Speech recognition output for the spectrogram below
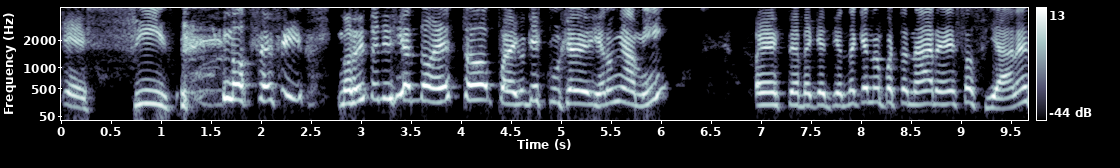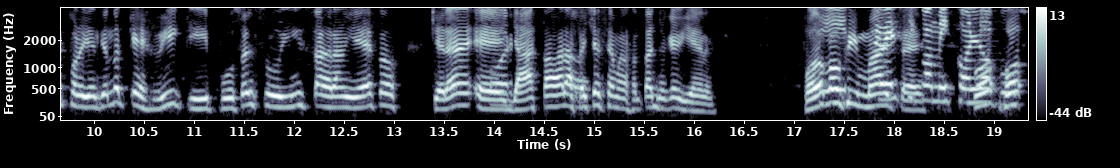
que sí. no sé si, no le estoy diciendo esto por algo que, que me dijeron a mí este, porque entiendo que no han puesto nada en redes sociales, pero yo entiendo que Ricky puso en su Instagram y eso, que era, eh, ya estaba la fecha de Semana Santa año que viene. Puedo confirmar. A ver si Comic Con lo puso.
